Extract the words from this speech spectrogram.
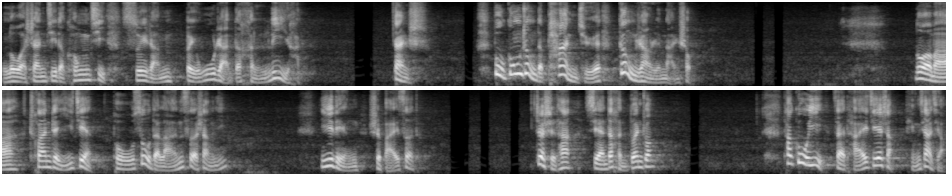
洛杉矶的空气虽然被污染的很厉害，但是。不公正的判决更让人难受。诺玛穿着一件朴素的蓝色上衣，衣领是白色的，这使他显得很端庄。他故意在台阶上停下脚，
